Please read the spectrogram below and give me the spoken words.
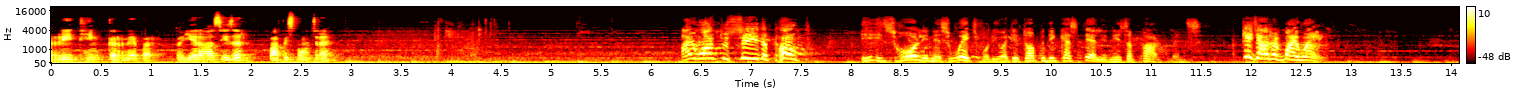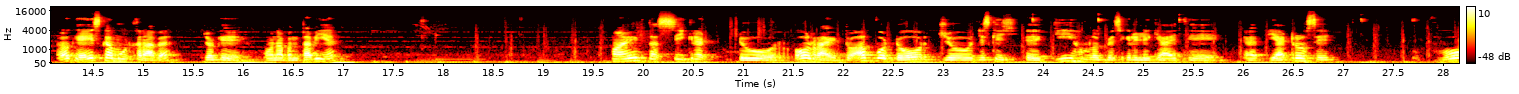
रीथिंक करने पर तो ये रहा सीजर वापस पहुँच रहा है I want to see the Pope! His Holiness waits for you at the top of the castle in his apartments. Get out of my way! Okay okay, इसका मूड खराब है जो कि होना बनता भी है find the secret door all right तो अब वो डोर जो जिसकी की हम लोग बेसिकली लेके आए थे पियाट्रो से, वो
